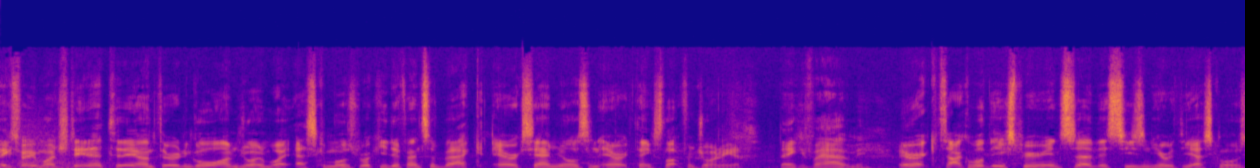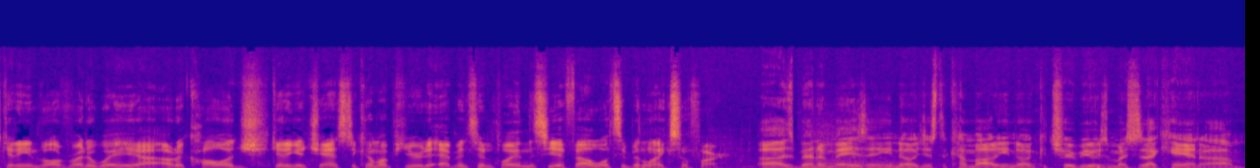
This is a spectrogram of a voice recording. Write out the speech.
Thanks very much, Dana. Today on Third and Goal, I'm joined by Eskimos rookie defensive back Eric Samuels. And Eric, thanks a lot for joining us. Thank you for having me. Eric, talk about the experience uh, this season here with the Eskimos. Getting involved right away uh, out of college, getting a chance to come up here to Edmonton, play in the CFL. What's it been like so far? Uh, it's been amazing, you know, just to come out, you know, and contribute as much as I can. Um,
